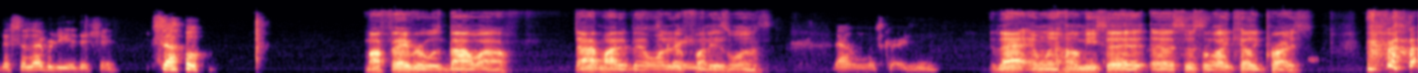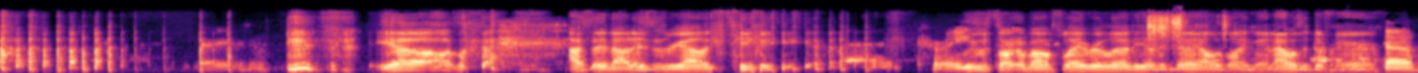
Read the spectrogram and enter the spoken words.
the celebrity edition, so My favorite was Bow Wow. That might have been one of the funniest ones. that one was crazy. That and when homie said uh sister like Kelly Price. Yo, I was I said, now this is reality TV. Crazy. we was talking crazy. about Flavor of Love the other day. I was like, man, that was a different era. So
